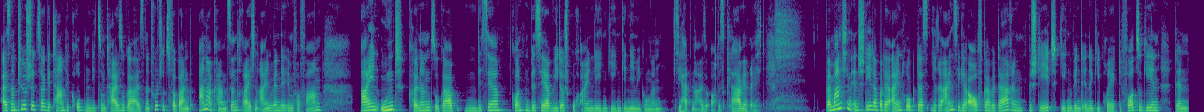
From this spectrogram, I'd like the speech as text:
Als Naturschützer getarnte Gruppen, die zum Teil sogar als Naturschutzverband anerkannt sind, reichen Einwände im Verfahren ein und können sogar bisher, konnten bisher Widerspruch einlegen gegen Genehmigungen. Sie hatten also auch das Klagerecht. Bei manchen entsteht aber der Eindruck, dass ihre einzige Aufgabe darin besteht, gegen Windenergieprojekte vorzugehen, denn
